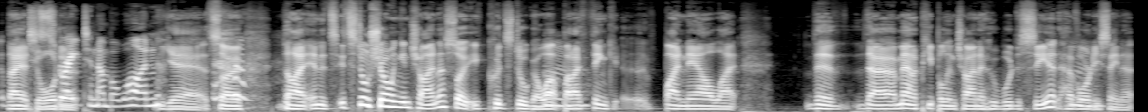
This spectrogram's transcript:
It They adored straight it. to number one. Yeah, so like, and it's it's still showing in China, so it could still go up. But I think uh, by now, like the the amount of people in China who would see it have already seen it.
